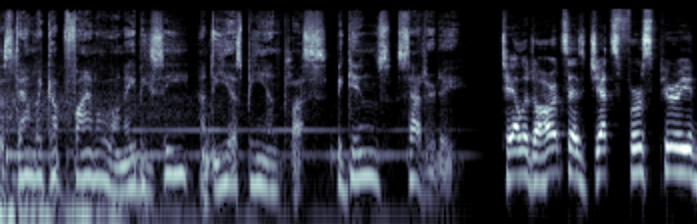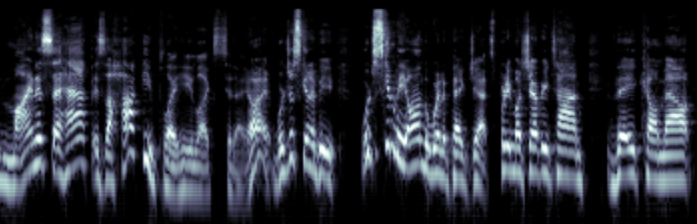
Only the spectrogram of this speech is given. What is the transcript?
The Stanley Cup Final on ABC and ESPN Plus begins Saturday. Taylor DeHart says Jets first period minus a half is a hockey play he likes today. All right, we're just gonna be we're just gonna be on the Winnipeg Jets pretty much every time they come out.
